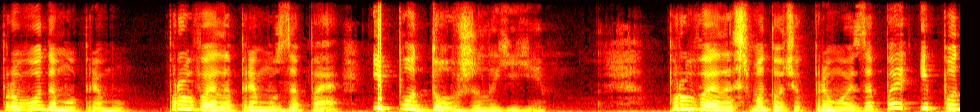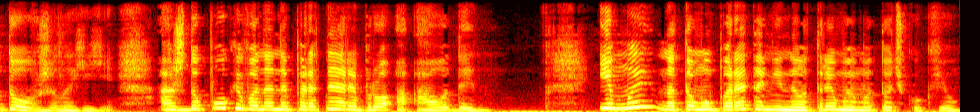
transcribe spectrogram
Проводимо пряму. Провели пряму ЗП і подовжили її. Провели шматочок прямої ЗП і подовжили її, аж допоки вона не перетне ребро АА1. І ми на тому перетині не отримуємо точку Q.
